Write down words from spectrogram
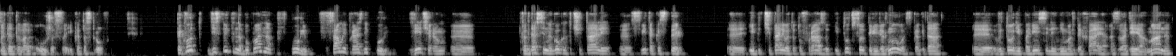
от этого ужаса и катастрофы. Так вот, действительно, буквально в Пурим, в самый праздник Пурим, вечером, э, когда в синагогах читали э, свиток Эстер, э, и читали вот эту фразу, и тут все перевернулось, когда э, в итоге повесили не Мордыхая, а злодея Амана,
